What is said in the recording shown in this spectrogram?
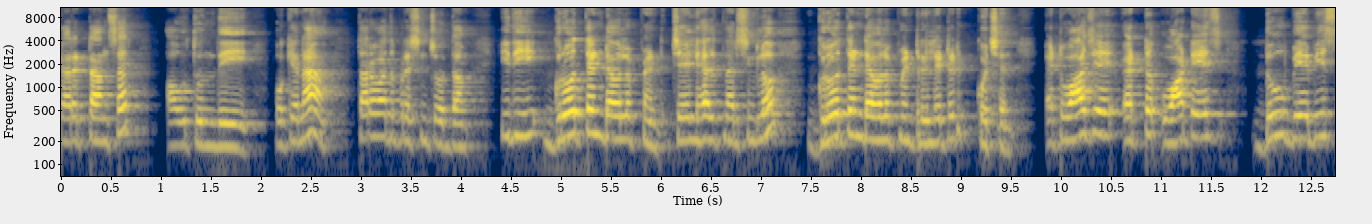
correct answer అవుతుంది. ఓకేనా? తర్వాత ప్రశ్న చూద్దాం. ఇది growth and development child health నర్సింగ్లో growth and development related question. At was at what age do babies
